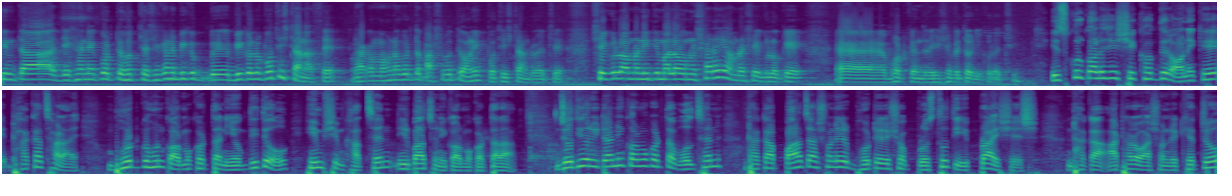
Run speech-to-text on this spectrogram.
চিন্তা যেখানে করতে হচ্ছে সেখানে বিকল্প প্রতিষ্ঠান আছে। ঢাকা মহানগরীতে পার্শ্ববর্তী অনেক প্রতিষ্ঠান রয়েছে। সেগুলো আমরা নীতিমালা অনুসারেই আমরা সেগুলোকে ভোট কেন্দ্র হিসেবে তৈরি করেছি। স্কুল, কলেজের শিক্ষকদের অনেকে ঢাকা ছাড়ায় ভোট গ্রহণ কর্মকর্তা নিয়োগ দিতেও হিমশিম খাচ্ছেন নির্বাচনী কর্মকর্তারা। যদিও রিটার্নিং কর্মকর্তা বলছেন, ঢাকা পাঁচ আসনের ভোটের এসব প্রস্তুতি প্রায় শেষ। ঢাকা আঠারো আসনের ক্ষেত্রেও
